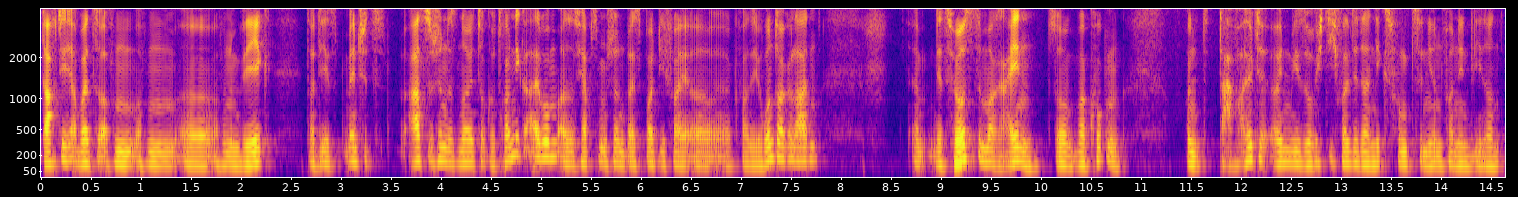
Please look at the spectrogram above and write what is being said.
dachte ich aber jetzt auf dem, auf dem, äh, auf einem Weg, dachte ich jetzt, Mensch, jetzt hast du schon das neue Tokotronic-Album, also ich habe es mir schon bei Spotify äh, quasi runtergeladen. Ähm, jetzt hörst du mal rein, so mal gucken. Und da wollte irgendwie so richtig, wollte da nichts funktionieren von den Liedern.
